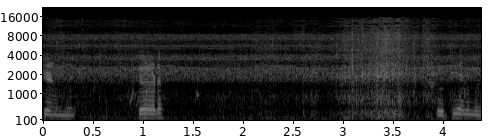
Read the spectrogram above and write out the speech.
ನೂಟಿಯನ್ನು ಕೆಳಗಡೆ ನೂಟಿಯನ್ನು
